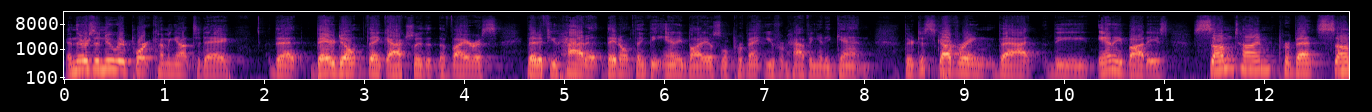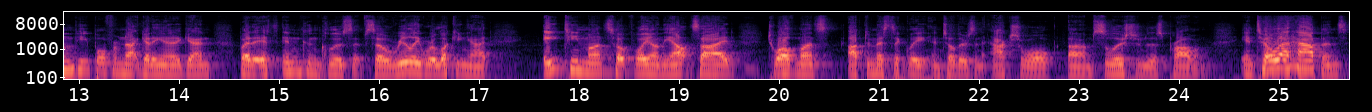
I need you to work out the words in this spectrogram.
And there's a new report coming out today that they don't think actually that the virus that if you had it they don't think the antibodies will prevent you from having it again. They're discovering that the antibodies sometimes prevent some people from not getting it again but it's inconclusive. So really we're looking at 18 months hopefully on the outside 12 months optimistically until there's an actual um, solution to this problem. Until that happens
